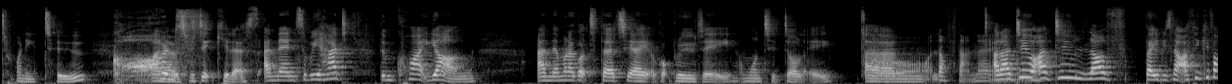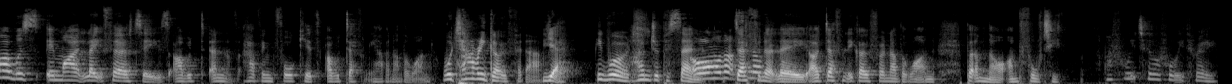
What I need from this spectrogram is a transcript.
22. God. I know, it's ridiculous. And then, so we had them quite young. And then when I got to 38, I got broody and wanted Dolly. Um, oh, I love that name. And I do, I do love babies now. I think if I was in my late 30s, I would, and having four kids, I would definitely have another one. Would Harry go for that? Yeah. he would. Hundred percent. Oh, that's definitely. lovely. I'd definitely go for another one, but I'm not. I'm forty. Am I forty-two or forty-three?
